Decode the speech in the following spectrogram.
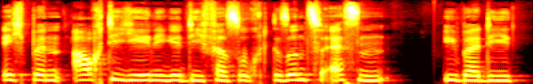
ich bin auch diejenige, die versucht, gesund zu essen über die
